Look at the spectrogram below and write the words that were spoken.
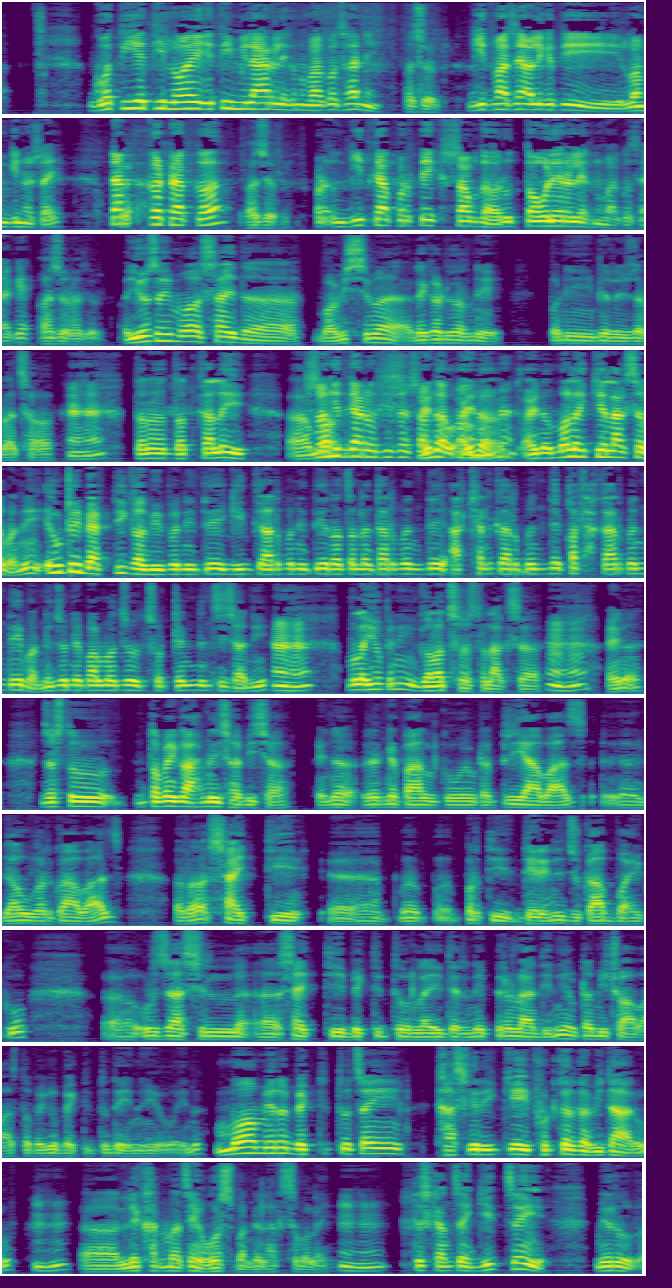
गति यति लय यति मिलाएर लेख्नु भएको छ नि। हजुर। गीतमा चाहिँ अलिकति लम्किनुहोस् है। टक्क टक्क हजुर गीतका प्रत्येक शब्दहरू तौलेर लेख्नु भएको छ क्या? हजुर हजुर। यो चाहिँ म सायद भविष्यमा रेकर्ड गर्ने पनि मेरो योजना छ। तर तत्कालै होइन मलाई के लाग्छ भने एउटै व्यक्ति कवि पनि त्यही गीतकार पनि त्यही रचनाकार पनि त्यही आख्यानकार पनि त्यही कथाकार पनि त्यही भन्ने जो नेपालमा जो टेन्डेन्सी छ नि मलाई यो पनि गलत छ जस्तो लाग्छ होइन जस्तो तपाईँको आफ्नै छवि छ होइन रेड नेपालको एउटा प्रिय आवाज गाउँघरको आवाज र साहित्य प्रति धेरै नै झुकाव भएको ऊर्जाशील साहित्य व्यक्तित्वलाई धेरै नै प्रेरणा दिने एउटा मिठो आवाज तपाईँको व्यक्तित्व त्यही नै हो होइन? म मेरो व्यक्तित्व चाहिँ खास गरी केही फुटकर कविताहरू लेखनमा चाहिँ होस् भन्ने लाग्छ मलाई। त्यस कारण चाहिँ गीत चाहिँ मेरो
